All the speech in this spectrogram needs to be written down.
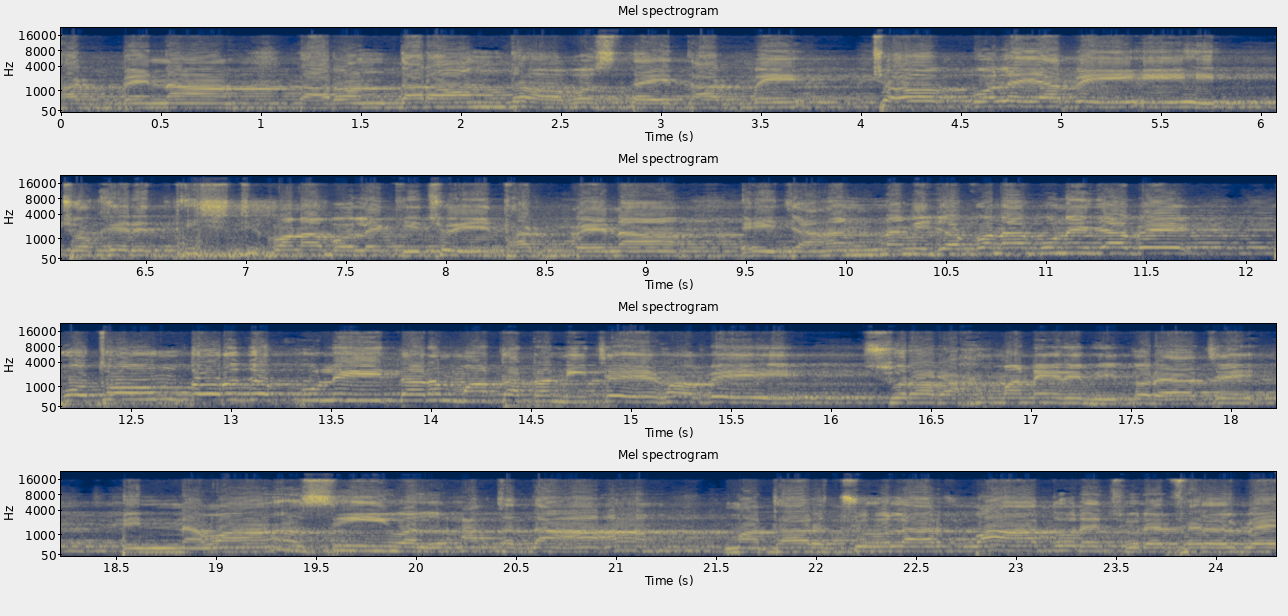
থাকবে না, কারণ তারা অন্ধ অবস্থায় থাকবে। চোখ বলে যাবে, চোখের দৃষ্টিকোণা বলে কিছুই থাকবে না। এই জাহান্নামি যখন আগুনে যাবে প্রথম দরজা খুলেই তার মাথাটা নিচে হবে। সুরা রহমানের ভিতরে আছে মাথার চুল আর পা ধরে ছুঁড়ে ফেলবে,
